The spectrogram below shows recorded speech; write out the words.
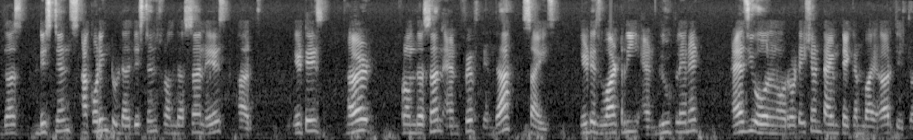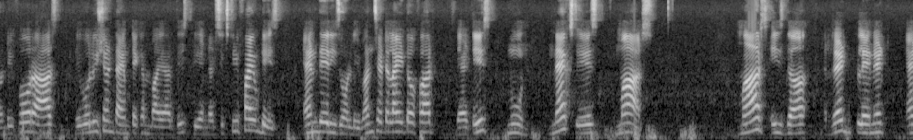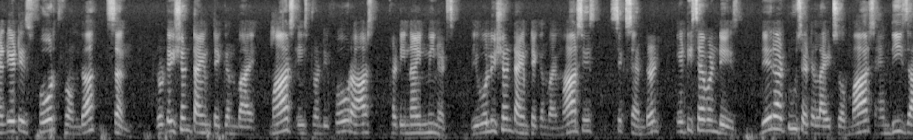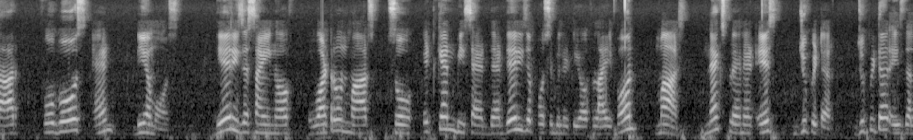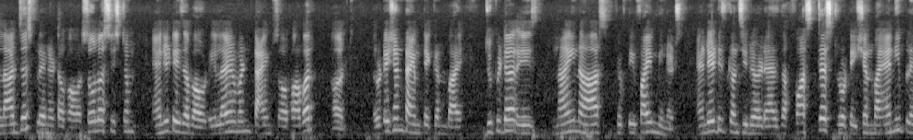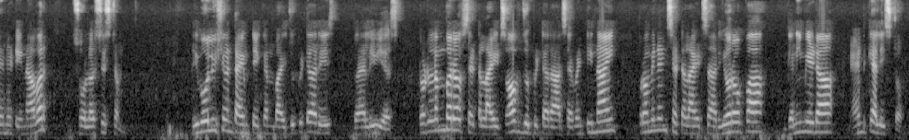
the distance according to the distance from the sun is earth. It is third from the sun and fifth in the size. It is watery and blue planet. As you all know rotation time taken by earth is 24 hours. Revolution time taken by earth is 365 days. And there is only one satellite of earth that is moon. Next is mars. Mars is the red planet and it is fourth from the sun Rotation time taken by Mars is 24 hours 39 minutes. Revolution time taken by Mars is 687 days. There are two satellites of Mars and these are Phobos and Deimos. There is a sign of water on Mars so it can be said that there is a possibility of life on Mars. Next planet is Jupiter. Jupiter is the largest planet of our solar system and it is about 11 times of our Earth. Rotation time taken by Jupiter is 9 hours 55 minutes and it is considered as the fastest rotation by any planet in our solar system. Revolution time taken by Jupiter is 12 years. Total number of satellites of Jupiter are 79. Prominent satellites are Europa, Ganymede and Callisto.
